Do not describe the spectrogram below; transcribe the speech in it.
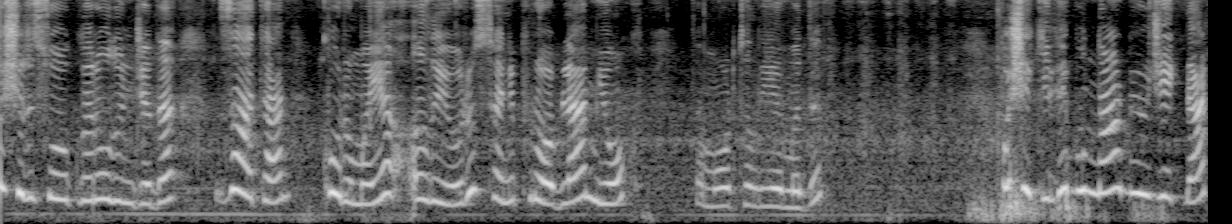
aşırı soğuklar olunca da zaten korumaya alıyoruz. Hani problem yok. Tam ortalayamadım. Bu şekilde bunlar büyüyecekler.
